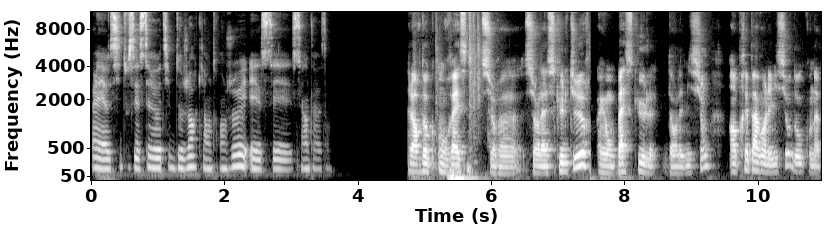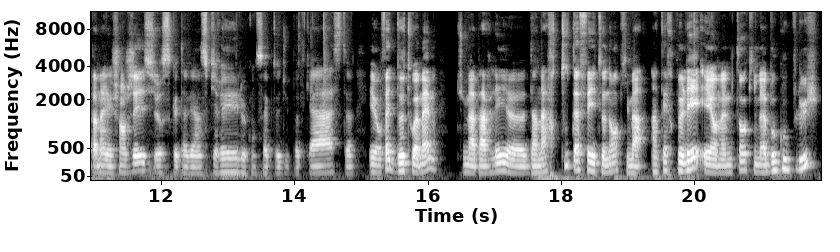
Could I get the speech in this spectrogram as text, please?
voilà, il y a aussi tous ces stéréotypes de genre qui entrent en jeu et c'est intéressant. Alors donc on reste sur, euh, sur la sculpture et on bascule dans l'émission. En préparant l'émission, donc on a pas mal échangé sur ce que t'avais inspiré, le concept du podcast. Et en fait, de toi-même, tu m'as parlé euh, d'un art tout à fait étonnant qui m'a interpellé et en même temps qui m'a beaucoup plu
